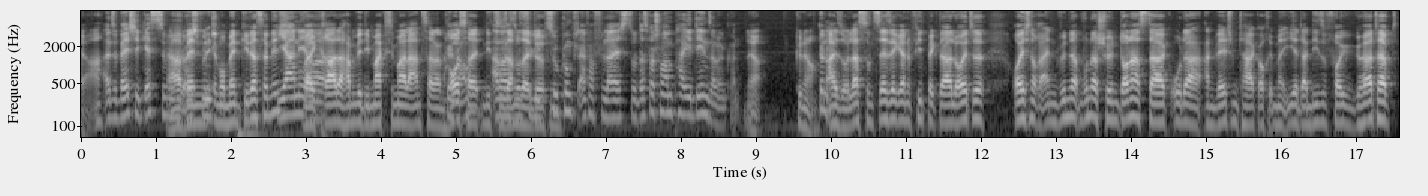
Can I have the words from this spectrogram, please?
Ja. Also welche Gäste würde ja, wenn, euch Im Moment geht das ja nicht, ja, nee, weil gerade haben wir die maximale Anzahl an genau, Haushalten, die zusammen so sein dürfen. die Zukunft einfach vielleicht so, dass wir schon mal ein paar Ideen sammeln können. Ja, genau. genau. Also lasst uns sehr, sehr gerne Feedback da. Leute, euch noch einen wunderschönen Donnerstag oder an welchem Tag auch immer ihr dann diese Folge gehört habt.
